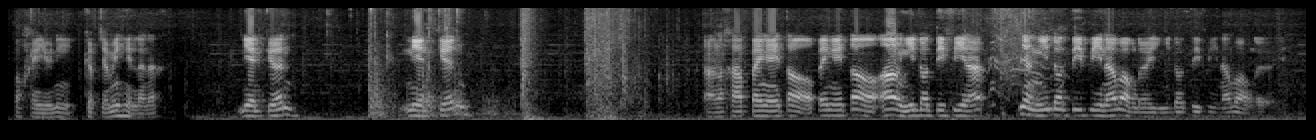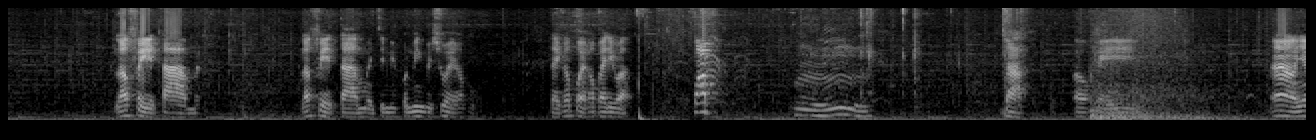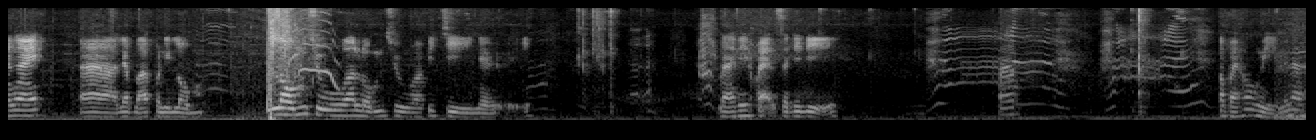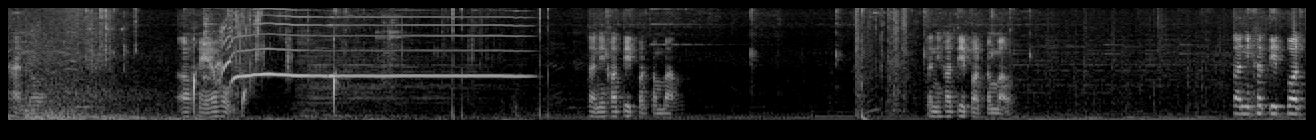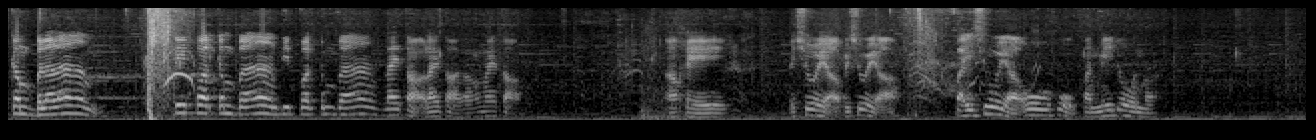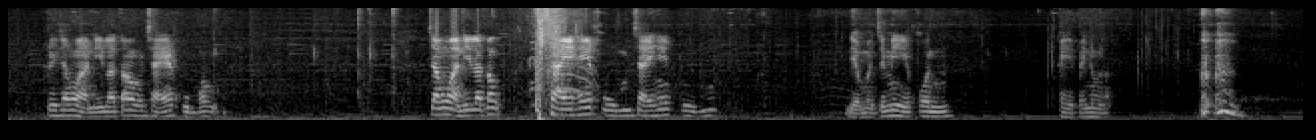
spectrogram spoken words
โอเคอยู่นี่ เกือบจะไม่เห็นแล้วนะ เนียนเกิน เนียนเกินเอาละครับไปไงต่อไปไงต่ออ้าวอย่างนี้โดนตีฟรีนะ อย่างนี้โดนตีฟรีนะบอกเลย อย่างนี้โดนตีฟรีนะบอกเลย แล้วเฟดตาม แล้วเฟดตามเหมือนจะมีคนวิ่งไปช่วยครับผม แต่ก็ปล่อยเข้าไปดีกว่าฟับอืมดักโอเค อ้าวยังไง อ่า เรียบร้อยคนนี้ล้ม ล้มชัวล้มชัวพี่จีเหนื่อยมาพี่แขวนซะดีๆปั๊บเอาไปห้องหวีไม่น่าทันนอะโอเคครับผม ตอนนี้เขาติดปลดกำบัง ตอนนี้เขาติดปลดกำบัง ตอนนี้เขาติดปลดกำบังติดปลดกำบังติดปลดกำบังไล่ต่อไล่ต่อเราต้องไล่ต่อ โอเค ไปช่วยเหรอ ไปช่วยเหรอ ไปช่วยเหรอ โอ้โหฟันไม่โดนวะคือจังหวะนี้เราต้องใช้ให้คุ้มบ้าง จังหวะนี้เราต้องใช้ให้คุ้มใช้ให้คุ้ม เดี๋ยวมันจะมีคนโอเคไปนู่นล้ว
